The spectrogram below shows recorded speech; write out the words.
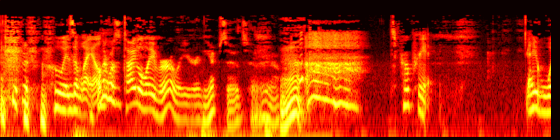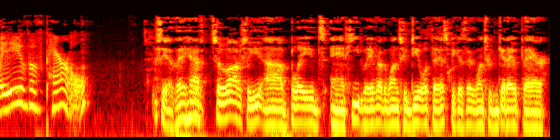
Who is a Well, there was a tidal wave earlier in the episode, so you know. Yeah. It's appropriate. A wave of peril. So yeah, they have, so obviously, uh, Blades and Heatwave are the ones who deal with this because they're the ones who can get out there.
